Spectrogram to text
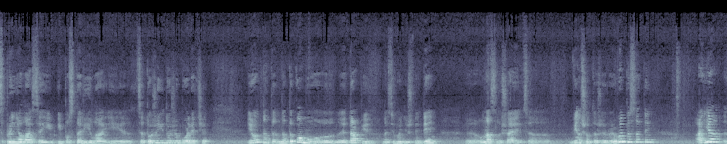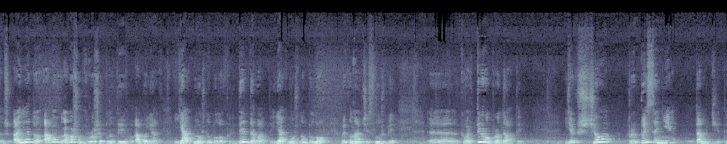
сприйнялася і, і постаріла, і це теж їй дуже боляче. І от на, на такому етапі на сьогоднішній день е, у нас лишається, він шантажирує виписати, а я, а ні, то або, або щоб гроші платив, або як. Як можна було кредит давати, як можна було виконавчій службі е, квартиру продати, якщо приписані там діти.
